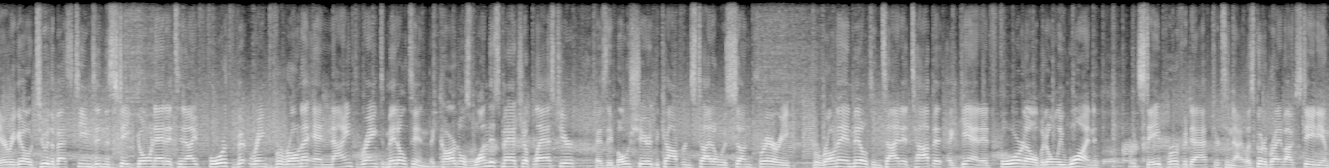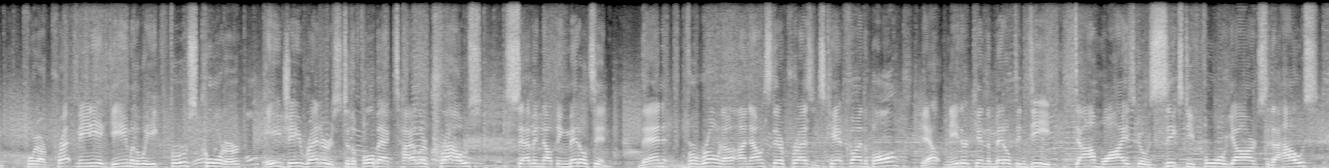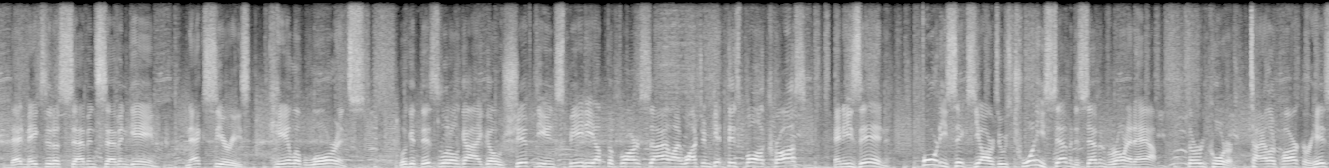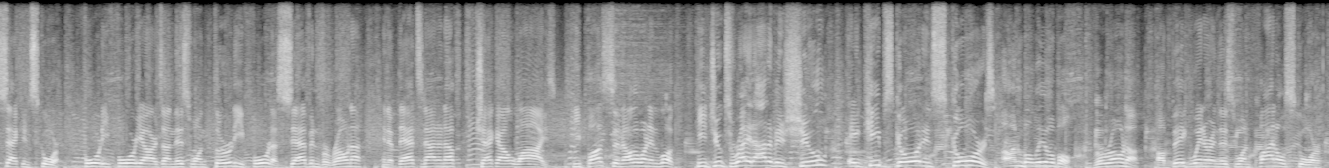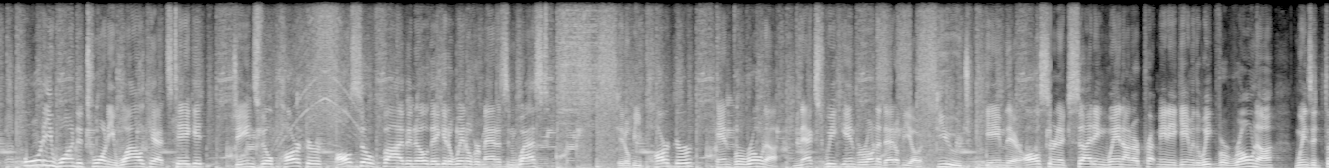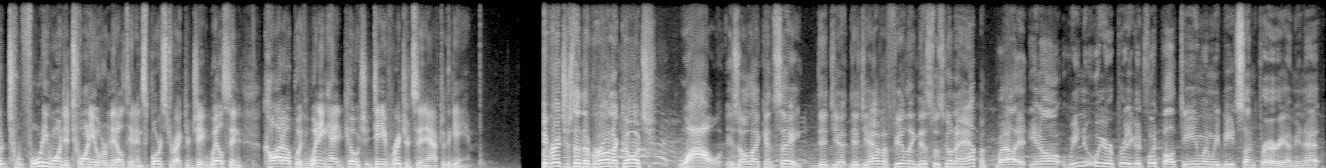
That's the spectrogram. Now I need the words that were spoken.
There we go. Two of the best teams in the state going at it tonight. Fourth ranked Verona and ninth ranked Middleton. The Cardinals won this matchup last year as they both shared the conference title with Sun Prairie. Verona and Middleton tied at top it again at 4 0, but only one would stay perfect after tonight. Let's go to Bryant Stadium for our Prep Mania game of the week. First quarter, AJ Redders to the fullback Tyler Kraus, 7 0 Middleton. Then Verona announced their presence. Can't find the ball? Yeah, neither can the Middleton D. Dom Wise goes 64 yards to the house. That makes it a 7 7 game. Next series, Caleb Lawrence. Look at this little guy go shifty and speedy up the far sideline. Watch him get this ball across, and he's in. 46 yards. It was 27 to 7 Verona at half. Third quarter, Tyler Parker, his second score, 44 yards on this one, 34 to 7 Verona. And if that's not enough, check out Wise. He busts another one, and look, he jukes right out of his shoe and keeps going and scores. Unbelievable. Verona, a big winner in this one. Final score 41 to 20. Wildcats take it. Janesville Parker also 5 0. They get a win over Madison West. It'll be Parker and Verona next week in Verona. That'll be a huge game there. Also, an exciting win on our Prep Mania game of the week. Verona wins at 41 to 20 over Middleton, and sports director Jay Wilson caught up with winning head coach Dave Richardson after the game. Dave Richardson, the Verona coach. Wow, is all I can say. Did you did you have a feeling this was going to happen? Well, it, you know, we knew we were a pretty good football team when we beat Sun Prairie. I mean that,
